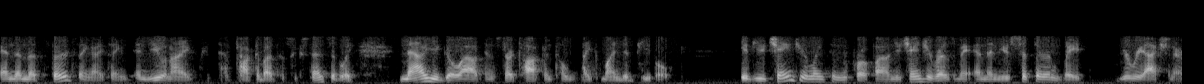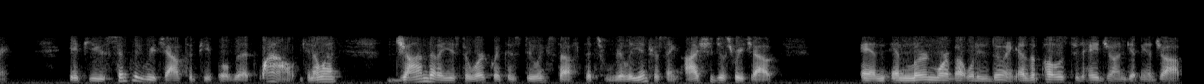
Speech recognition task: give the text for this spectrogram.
and then the third thing I think, and you and I have talked about this extensively, now you go out and start talking to like-minded people. If you change your LinkedIn profile and you change your resume and then you sit there and wait, you're reactionary. If you simply reach out to people that, wow, you know what? John that I used to work with is doing stuff that's really interesting. I should just reach out and, and learn more about what he's doing, as opposed to, hey, John, get me a job.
